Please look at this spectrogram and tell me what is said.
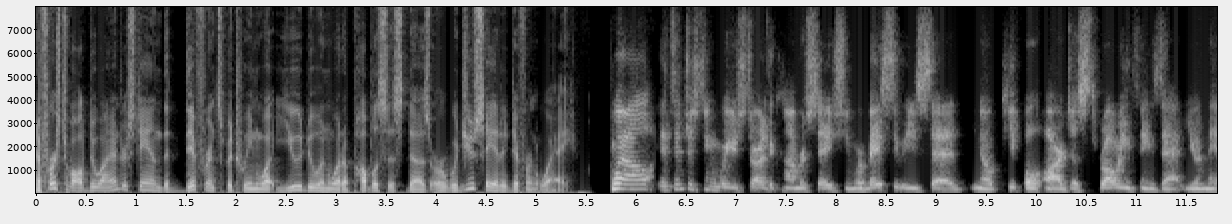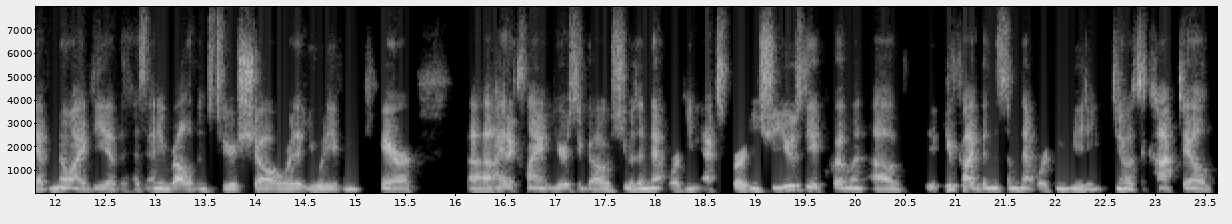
Now, first of all, do I understand the difference between what you do and what a publicist does, or would you say it a different way? Well, it's interesting where you started the conversation, where basically you said, you know, people are just throwing things at you and they have no idea that has any relevance to your show or that you would even care. Uh, I had a client years ago. She was a networking expert and she used the equivalent of, you've probably been to some networking meeting. You know, it's a cocktail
